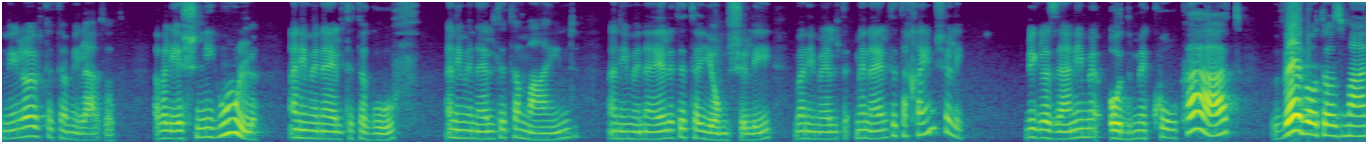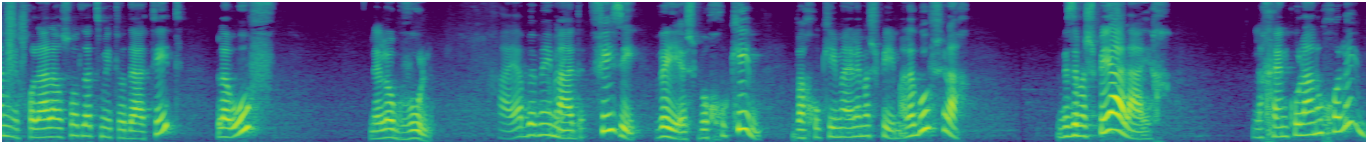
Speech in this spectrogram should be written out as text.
אני לא אוהבת את המילה הזאת, אבל יש ניהול, אני מנהלת את הגוף, אני מנהלת את ה mind, אני מנהלת את היום שלי ואני מנהלת, מנהלת את החיים שלי. בגלל זה אני מאוד מקורקעת ובאותו זמן יכולה להרשות לעצמי תודעתית לעוף ללא גבול. חיה במימד פיזי ויש בו חוקים והחוקים האלה משפיעים על הגוף שלך וזה משפיע עלייך. לכן כולנו חולים.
